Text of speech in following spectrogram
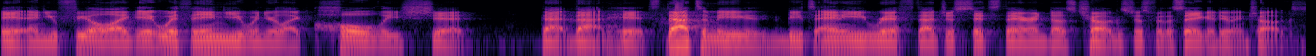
it and you feel like it within you and you're like holy shit that that hits that to me beats any riff that just sits there and does chugs just for the sake of doing chugs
